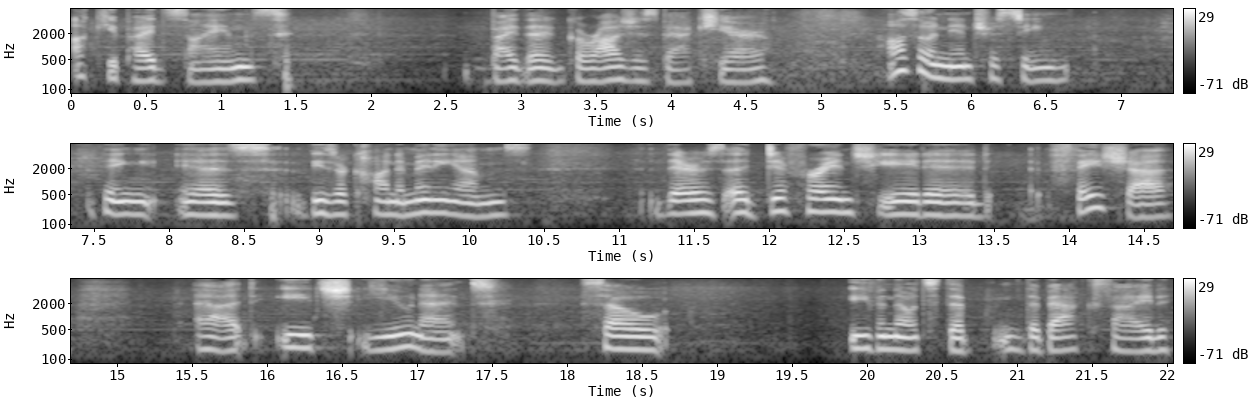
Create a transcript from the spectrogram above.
occupied signs by the garages back here. Also, an interesting thing is these are condominiums. There's a differentiated fascia at each unit. So even though it's the the backside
